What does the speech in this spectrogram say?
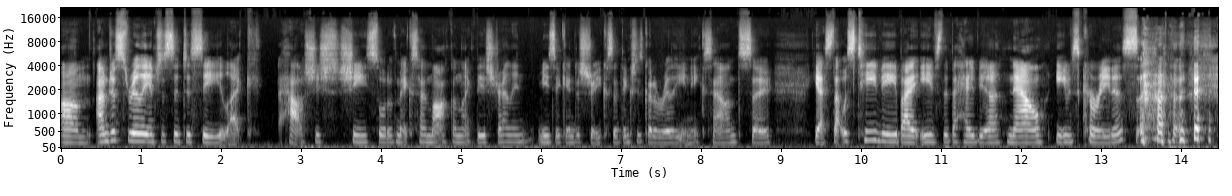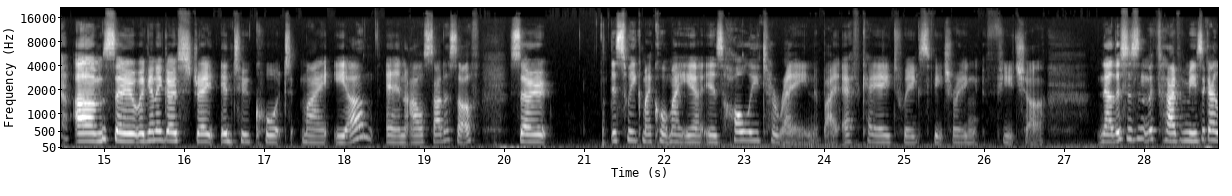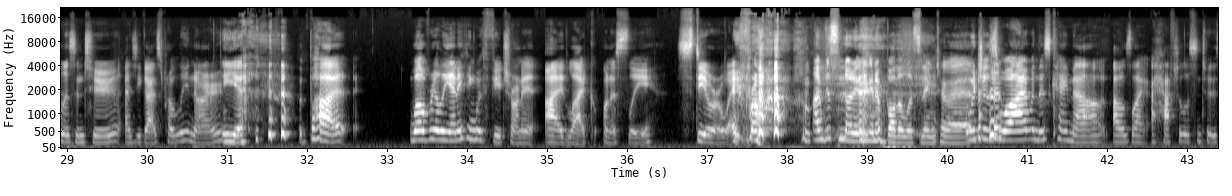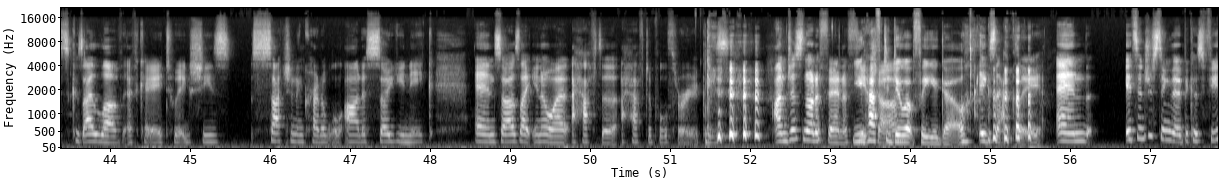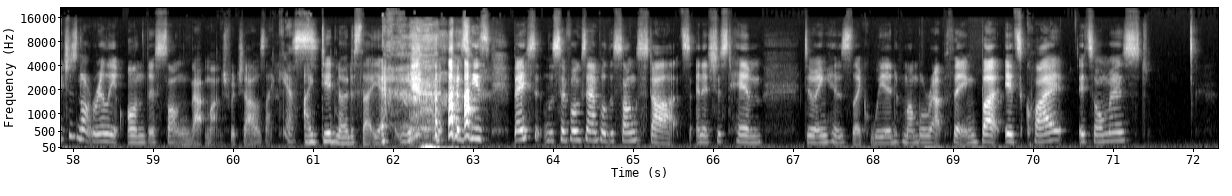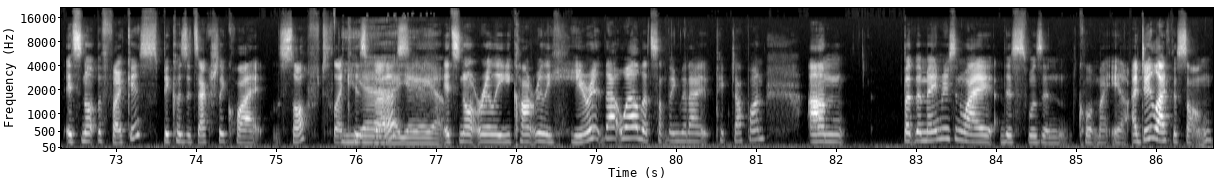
um, i'm just really interested to see like how she she sort of makes her mark on like the australian music industry because i think she's got a really unique sound. So Yes, that was TV by Eves the Behavior, now Eves Karydas. um, so we're gonna go straight into Caught My Ear, and I'll start us off. So this week, my Caught My Ear is Holy Terrain by FKA Twigs featuring Future. Now, this isn't the type of music I listen to, as you guys probably know, Yeah. but well, really anything with Future on it, I'd like honestly steer away from. I'm just not even gonna bother listening to it. Which is why when this came out, I was like, I have to listen to this because I love FKA Twigs. She's such an incredible artist, so unique. And so I was like, you know what, I have to, I have to pull through because I'm just not a fan of Future. you have to do it for your girl. exactly. and it's interesting though because Future's not really on this song that much, which I was like, yes, I did notice that. Yeah. because he's basically so for example the song starts and it's just him doing his like weird mumble rap thing but it's quite it's almost it's not the focus because it's actually quite soft like his verse. yeah, verse Yeah, yeah, yeah. it's not really you can't really hear it that well that's something that i picked up on um but the main reason why this was in caught my ear i do like the song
